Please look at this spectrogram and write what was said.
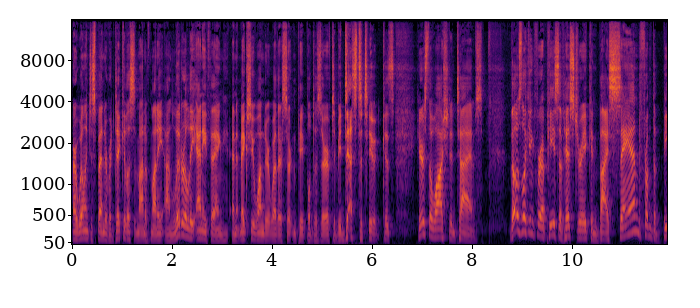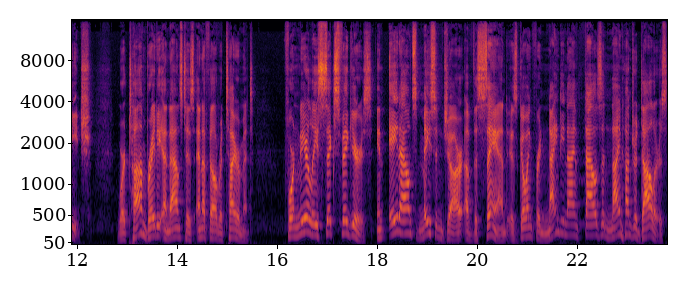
are willing to spend a ridiculous amount of money on literally anything, and it makes you wonder whether certain people deserve to be destitute. Because here's the Washington Times. Those looking for a piece of history can buy sand from the beach, where Tom Brady announced his NFL retirement for nearly six figures. An eight ounce mason jar of the sand is going for $99,900,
